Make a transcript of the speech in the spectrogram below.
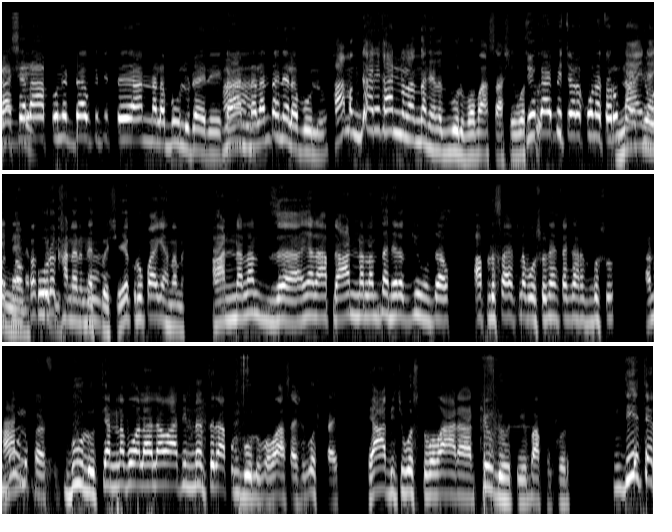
कशाला आपण डाव की तिथं अण्णाला बोलू डायरेक्ट हा. अण्णाला आणि धान्याला बोलू हा मग डायरेक्ट अण्णाला धान्यालाच बोलू बाबा असं असे ते वस्तू काय बिचारा कोणाचा रुपया नाही नाही ठेवत नाही नव्हता नाही. पोरं कधी. खाणार नाहीत हा. पैसे एक रुपया घेणार नाही अण्णाला ज- याला आपल्या अण्णाला धान्यालाच घेऊन जाऊ आपलं साईडला बसू त्यांच्या घरात बसू आणि बोलू का असं? बोलू त्यांना बोलायला लावा आधी नंतर आपण बोलू बाबा अशी अशी गोष्ट आहे या आबीची वस्तू बाबा आरा ठेवली होती बापूकड. देतात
